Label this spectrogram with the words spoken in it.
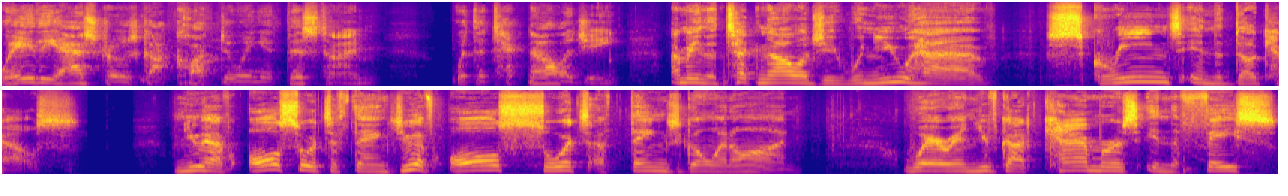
way the Astros got caught doing it this time, with the technology, I mean, the technology, when you have screens in the dughouse, when you have all sorts of things, you have all sorts of things going on, wherein you've got cameras in the face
